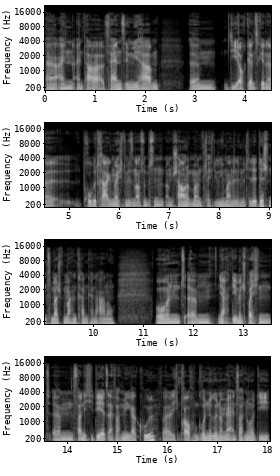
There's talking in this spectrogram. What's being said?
äh, ein, ein paar Fans irgendwie haben, ähm, die auch ganz gerne Probe tragen möchten. Wir sind auch so ein bisschen am Schauen, ob man vielleicht irgendwie mal eine Limited Edition zum Beispiel machen kann, keine Ahnung. Und ähm, ja, dementsprechend ähm, fand ich die Idee jetzt einfach mega cool, weil ich brauche im Grunde genommen ja einfach nur die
